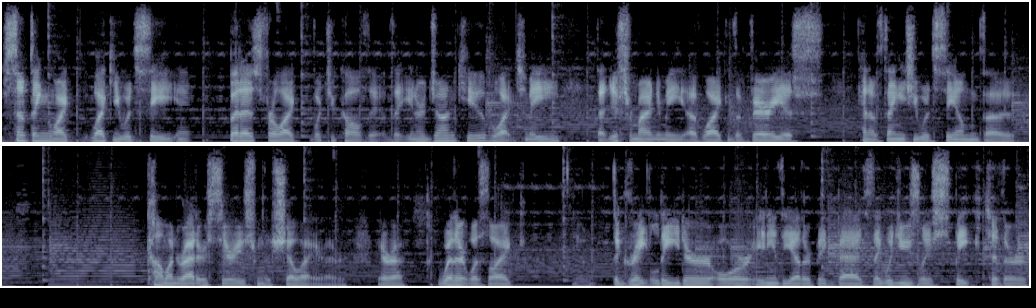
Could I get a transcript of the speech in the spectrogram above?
something like like you would see. In, but as for like what you call the the energon cube, like to me that just reminded me of like the various kind of things you would see on the Kamen Rider series from the Showa era, era. Whether it was like you know, the great leader or any of the other big bads, they would usually speak to their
